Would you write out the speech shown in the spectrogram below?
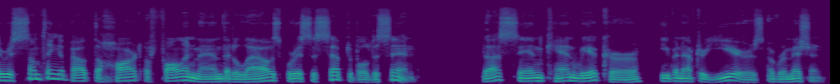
There is something about the heart of fallen man that allows or is susceptible to sin. Thus, sin can reoccur even after years of remission.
